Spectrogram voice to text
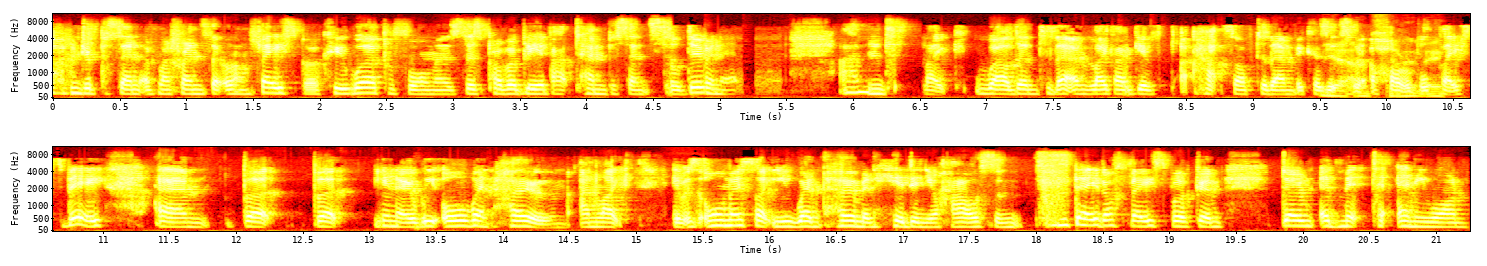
100% of my friends that are on Facebook who were performers, there's probably about 10% still doing it and like well done to them. Like i give hats off to them because yeah, it's a horrible place to be. Um but but you know we all went home and like it was almost like you went home and hid in your house and stayed off facebook and don't admit to anyone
